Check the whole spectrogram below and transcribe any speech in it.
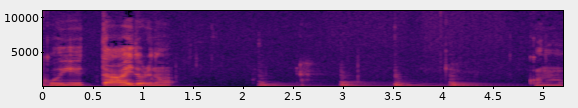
こういったアイドルのこの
